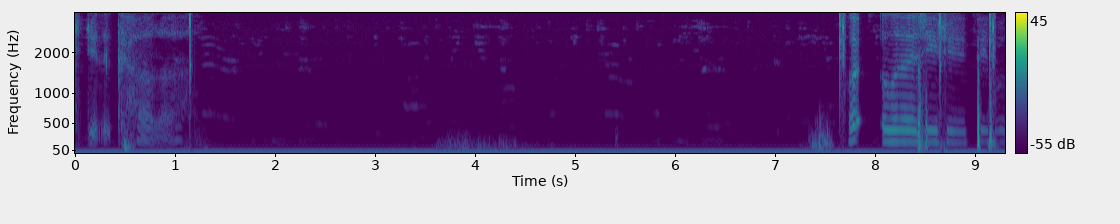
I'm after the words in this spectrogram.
To do the colour. What? All those YouTube people,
